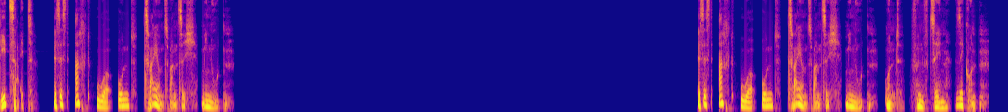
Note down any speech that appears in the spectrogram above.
Die Zeit. Es ist acht Uhr und zweiundzwanzig Minuten. Es ist acht Uhr und zweiundzwanzig Minuten und fünfzehn Sekunden.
